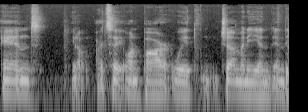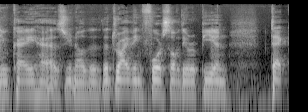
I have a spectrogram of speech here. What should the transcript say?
and, you know, I'd say on par with Germany and, and the UK has, you know, the, the driving force of the European tech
